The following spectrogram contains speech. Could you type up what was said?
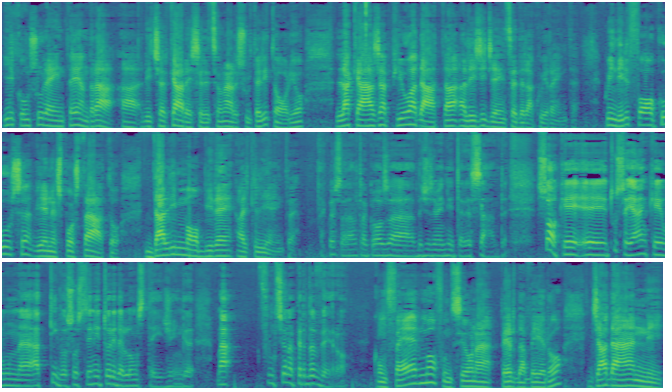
il consulente andrà a ricercare e selezionare sul territorio la casa più adatta alle esigenze dell'acquirente. Quindi il focus viene spostato dall'immobile al cliente. Questa è un'altra cosa decisamente interessante. So che eh, tu sei anche un attivo sostenitore dell'home staging, ma funziona per davvero? Confermo, funziona per davvero. Già da anni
